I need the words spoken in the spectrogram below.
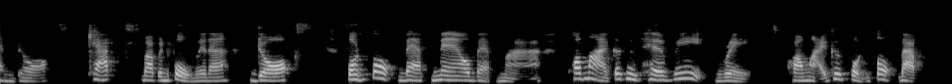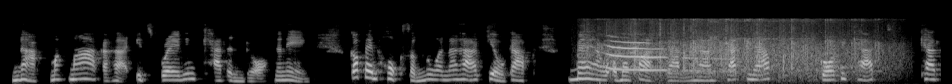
and dogs cats มาเป็นฝูงเลยนะ dogs ฝนตกแบบแมวแบบหมา ความหมายก็คือ heavy rain ความหมายคือฝนตกแบบหนักมากๆอะค่ะ it's raining cat and dog นั่นเอง ก็เป็น 6 สำนวนนะคะ เกี่ยวกับแมวเอามาฝากกันนะ cat nap goty cat cat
